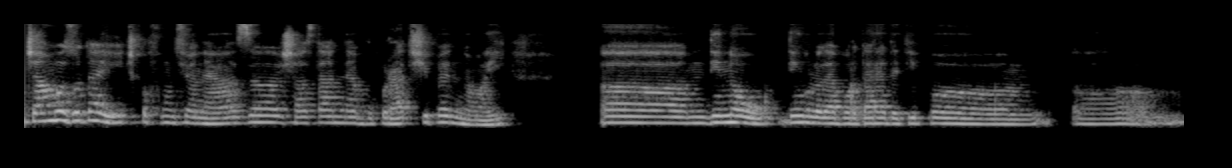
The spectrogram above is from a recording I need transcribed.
Da. Ce am văzut aici că funcționează și asta ne-a bucurat și pe noi, uh, din nou, dincolo de abordarea de tip uh, uh,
